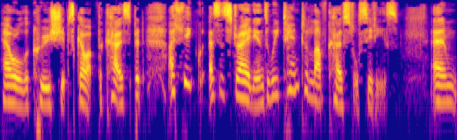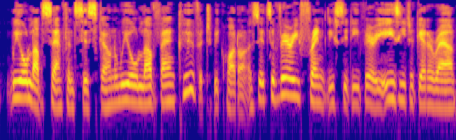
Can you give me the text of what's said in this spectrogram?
how all the cruise ships go up the coast. But I think as Australians, we tend to love coastal cities. And we all love San Francisco and we all love Vancouver, to be quite honest. It's a very friendly city, very easy to get around.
